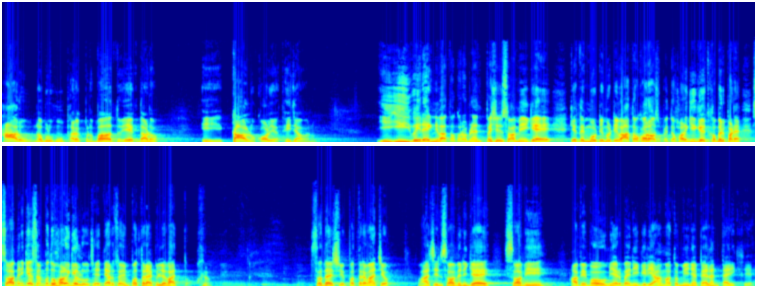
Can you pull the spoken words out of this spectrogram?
સારું નબળું, હું ફરક પણ બધું એક દાડો એ કાળનો કોળિયો થઈ જવાનો. એ એ વૈરાગની વાતો કરો ને પછી સ્વામી કહે કે તમે મોટી મોટી વાતો કરો છો, પછી તો હળગી ગયું ખબર પડે. સ્વામીને કહે, સ્વામી, બધું હળગેલું છે. ત્યારે સ્વામી પત્ર આપ્યું એટલે વાંચતો. સદાશિવ પત્ર વાંચ્યો. વાંચીને સ્વામીને કહે, સ્વામી, આપે બહુ મહેરબાની કરી, આમાં તો મહિના પહેલાની તારીખ છે.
